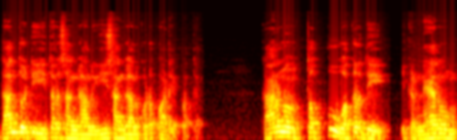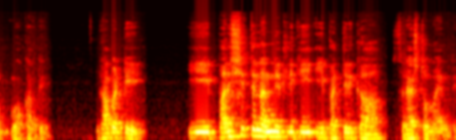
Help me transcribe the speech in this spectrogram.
దాంతో ఇతర సంఘాలు ఈ సంఘాలు కూడా పాడైపోతాయి. కారణం తప్పు ఒకరిది ఇక్కడ నేరం ఒకరిది. కాబట్టి ఈ పరిస్థితులన్నిటికీ ఈ పత్రిక శ్రేష్టమైనది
